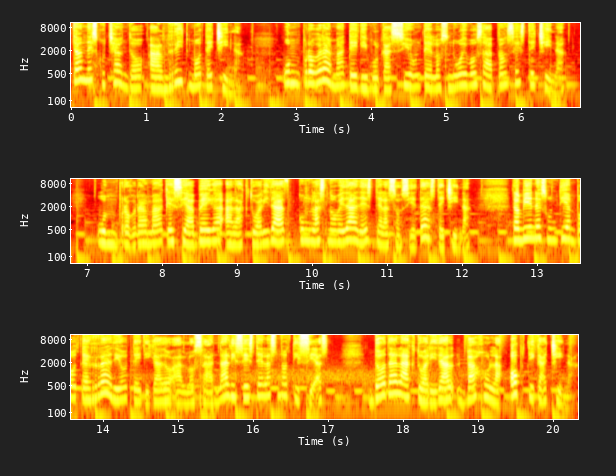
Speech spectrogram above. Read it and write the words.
Están escuchando Al ritmo de China, un programa de divulgación de los nuevos avances de China, un programa que se apega a la actualidad con las novedades de la sociedad de China. También es un tiempo de radio dedicado a los análisis de las noticias, toda la actualidad bajo la óptica china.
